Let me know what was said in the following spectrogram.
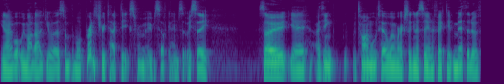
you know what we might argue are some of the more predatory tactics from Ubisoft games that we see. So yeah, I think time will tell when we're actually going to see an effective method of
